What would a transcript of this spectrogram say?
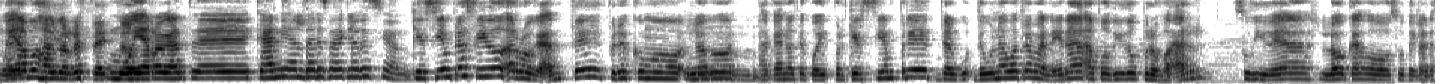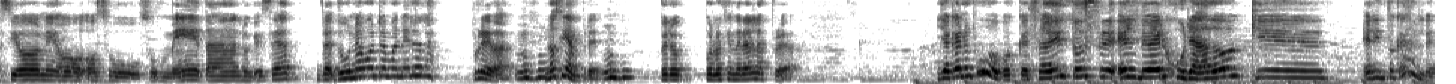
Muy hagamos algo al respecto. Muy arrogante Kanye al dar esa declaración. Que siempre ha sido arrogante, pero es como, loco, acá no te puedes... Porque él siempre, de, de una u otra manera, ha podido probar sus ideas locas o sus declaraciones o, o su- sus metas, lo que sea. De, de una u otra manera las prueba. No siempre, pero por lo general las prueba. Y acá no pudo, pues, ¿cachai? Entonces él debe haber jurado que era intocable.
